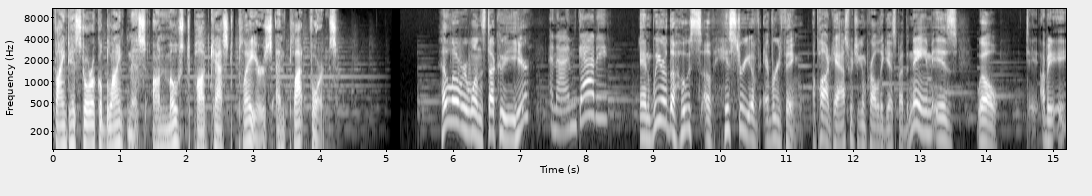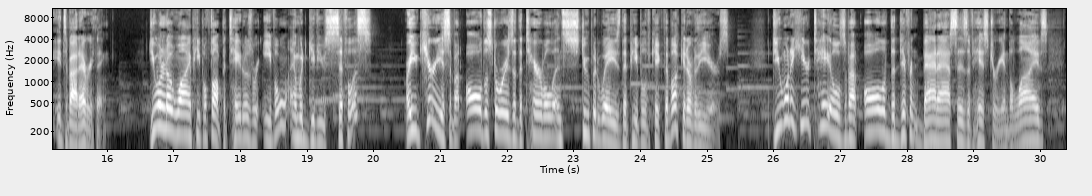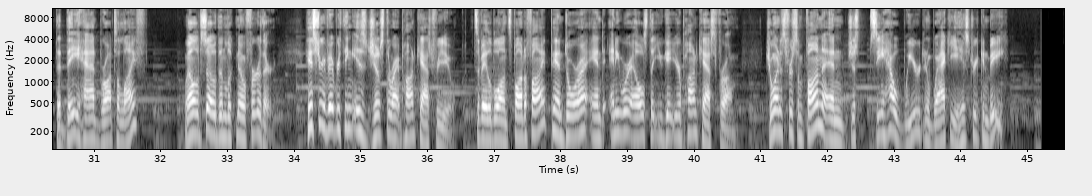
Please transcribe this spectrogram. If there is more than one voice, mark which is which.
Speaker 1: Find Historical Blindness on most podcast players and platforms.
Speaker 2: Hello, everyone. Stakuyi here,
Speaker 3: And I'm Gabby.
Speaker 2: and we are the hosts of History of Everything, a podcast which you can probably guess by the name is, well, I mean, it's about everything. Do you want to know why people thought potatoes were evil and would give you syphilis? Are you curious about all the stories of the terrible and stupid ways that people have kicked the bucket over the years? Do you want to hear tales about all of the different badasses of history and the lives that they had brought to life? Well, if so, then look no further. History of Everything is just the right podcast for you. It's available on Spotify, Pandora, and anywhere else that you get your podcast from. Join us for some fun and just see how weird and wacky history can be.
